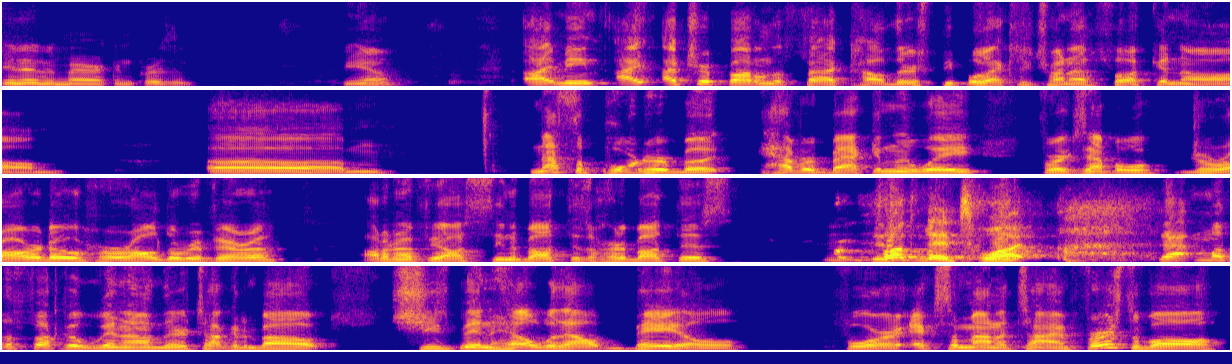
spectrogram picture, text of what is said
in an American prison. Yeah. I mean, I, I trip out on the fact how there's people actually trying to fucking um um not support her, but have her back in the way. For example, Gerardo Geraldo Rivera. I don't know if y'all seen about this or heard about this. Fuck that twat. That motherfucker went on there talking about she's been held without bail for X amount of time. First of all,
